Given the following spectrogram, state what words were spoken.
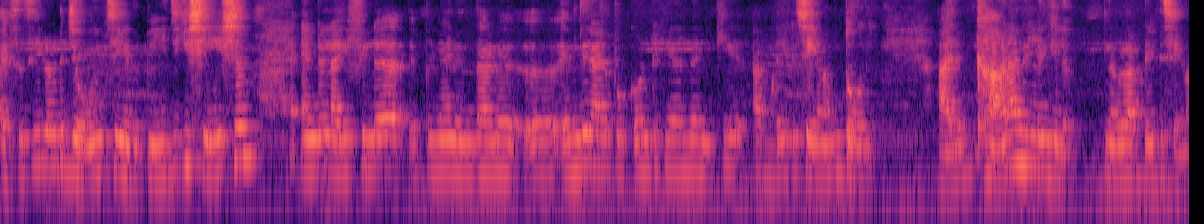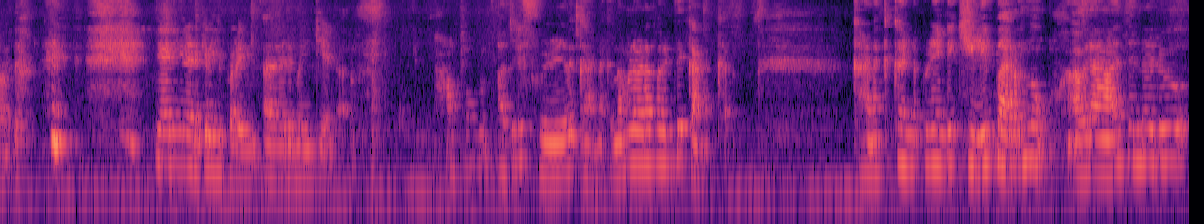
എസ് എസ് സിയിലോട്ട് ജോയിൻ ചെയ്ത് പി ജിക്ക് ശേഷം എന്റെ ലൈഫിൽ ഇപ്പം ഞാൻ എന്താണ് എന്തിനാണ് പൊയ്ക്കൊണ്ടിരിക്കുന്നതെന്ന് എനിക്ക് അപ്ഡേറ്റ് ചെയ്യണമെന്ന് തോന്നി. ആരും കാണാനില്ലെങ്കിലും നമ്മൾ അപ്ഡേറ്റ് ചെയ്യണമല്ലോ. ഞാനിങ്ങനെ ഇടയ്ക്കിടയ്ക്ക് പറയും അതായത് മൈൻഡ് ചെയ്യണ്ട അപ്പം അതിൽ ഫുള്ള് കണക്ക്. നമ്മളെവിടെ പറയുന്നത് കണക്ക്. കണക്ക് കണ്ടപ്പോഴേ എന്റെ കിളി പറന്നു. അവരാദ്യം തന്നെ ഒരു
